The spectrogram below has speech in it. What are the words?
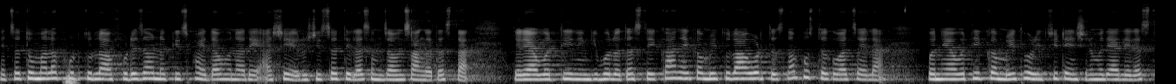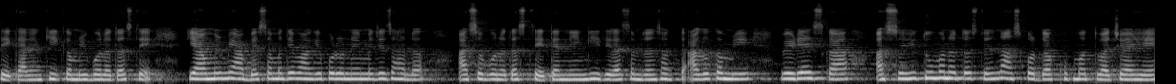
याचा तुम्हाला पुढ तुला पुढे जाऊन नक्कीच फायदा होणार आहे असे ऋषी सर तिला समजावून सांगत असतात. तर यावरती निंगी बोलत असते का नाही कमी तुला आवडतंच ना पुस्तक वाचायला? पण यावरती कमळी थोडीशी टेन्शनमध्ये आलेली असते कारण की कमळी बोलत असते की यामुळे मी अभ्यासामध्ये मागे पडू नये म्हणजे झालं असं बोलत असते. त्या निंगी तिला समजावून सांगते अगं कमी वेडी आहेस का? असंही तू म्हणत असते ना स्पर्धा खूप महत्त्वाची आहे.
